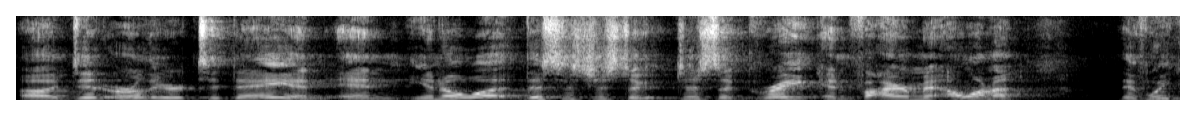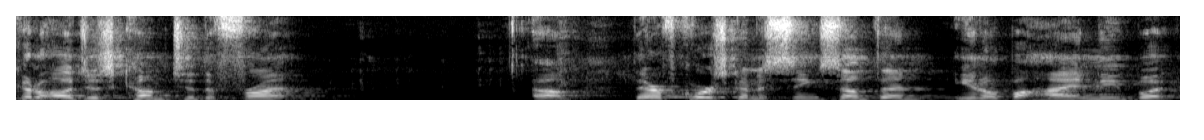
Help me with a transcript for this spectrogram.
uh, did earlier today. And, and you know what? This is just a, just a great environment. I want to if we could all just come to the front. Um, they're, of course, going to sing something, you know, behind me, but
